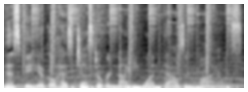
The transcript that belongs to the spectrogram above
This vehicle has just over 91,000 miles.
